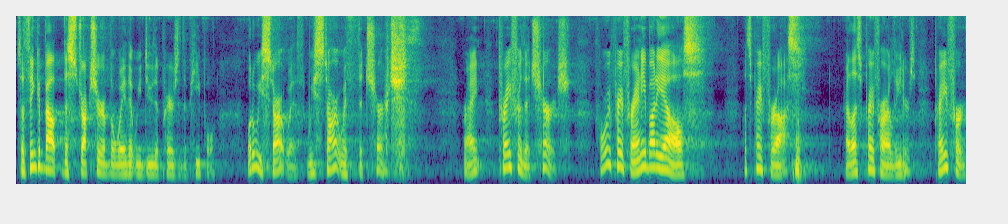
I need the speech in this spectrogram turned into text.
So think about the structure of the way that we do the prayers of the people. What do we start with? We start with the church, right? Pray for the church. Before we pray for anybody else, let's pray for us. All right, let's pray for our leaders. Pray for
